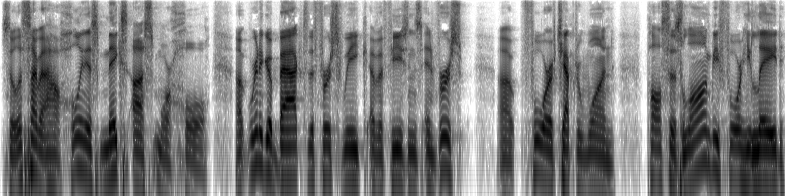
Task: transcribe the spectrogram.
So let's talk about how holiness makes us more whole. Uh, we're going to go back to the first week of Ephesians. In verse uh, 4 of chapter 1, Paul says, Long before he laid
